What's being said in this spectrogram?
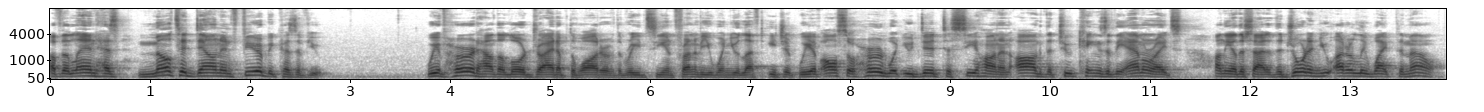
of the land has melted down in fear because of you. We have heard how the Lord dried up the water of the Reed Sea in front of you when you left Egypt. We have also heard what you did to Sihon and Og, the two kings of the Amorites on the other side of the Jordan. You utterly wiped them out.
